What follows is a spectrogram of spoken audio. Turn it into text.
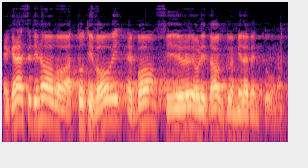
E grazie di nuovo a tutti voi e buon Friuli Dog 2021.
